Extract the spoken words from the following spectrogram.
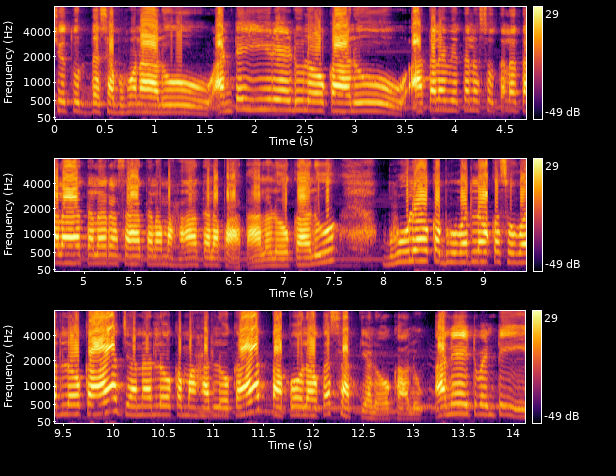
చతుర్దశ భువనాలు అంటే ఈ రేడు లోకాలు అతల వితల సుతల తల తల రసాతల మహాతల పాతాల లోకాలు భూలోక భువర్లోక సువర్లోక జనర్లోక మహర్లోక తపోలోక సత్యలోకాలు అనేటువంటి ఈ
